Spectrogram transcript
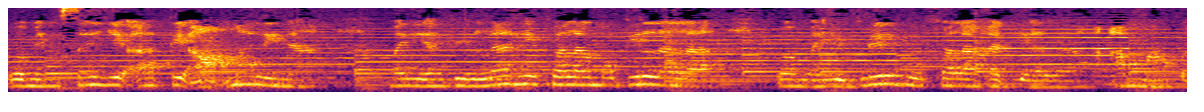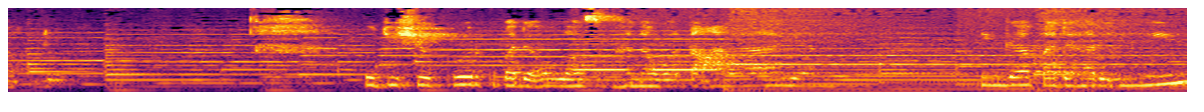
Wa min sayyiati a'malina may yahdillahi fala mudhillalah wa may yudlilhu fala hadiyalah amma ba'du. Puji syukur kepada Allah Subhanahu wa taala yang hingga pada hari ini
